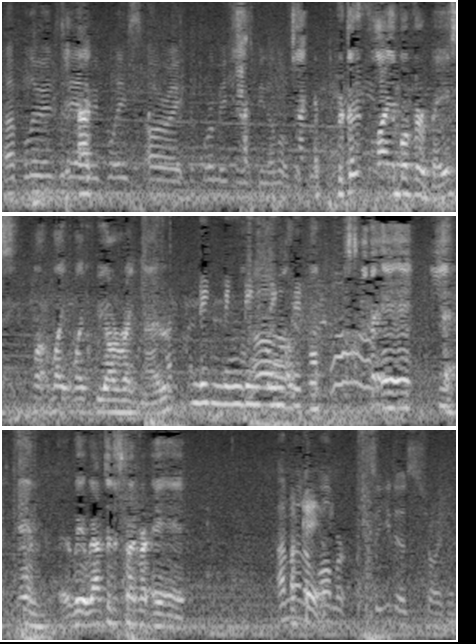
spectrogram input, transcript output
I flew into the enemy place. Alright, the formation's been a little bit broken. we're gonna fly above our base, li- like like we are right now. Ding ding ding Uh, ding ding. well, destroy the AA. Yeah, game. We, we have to destroy our AA. I'm not Okay. a bomber, so you destroy them.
